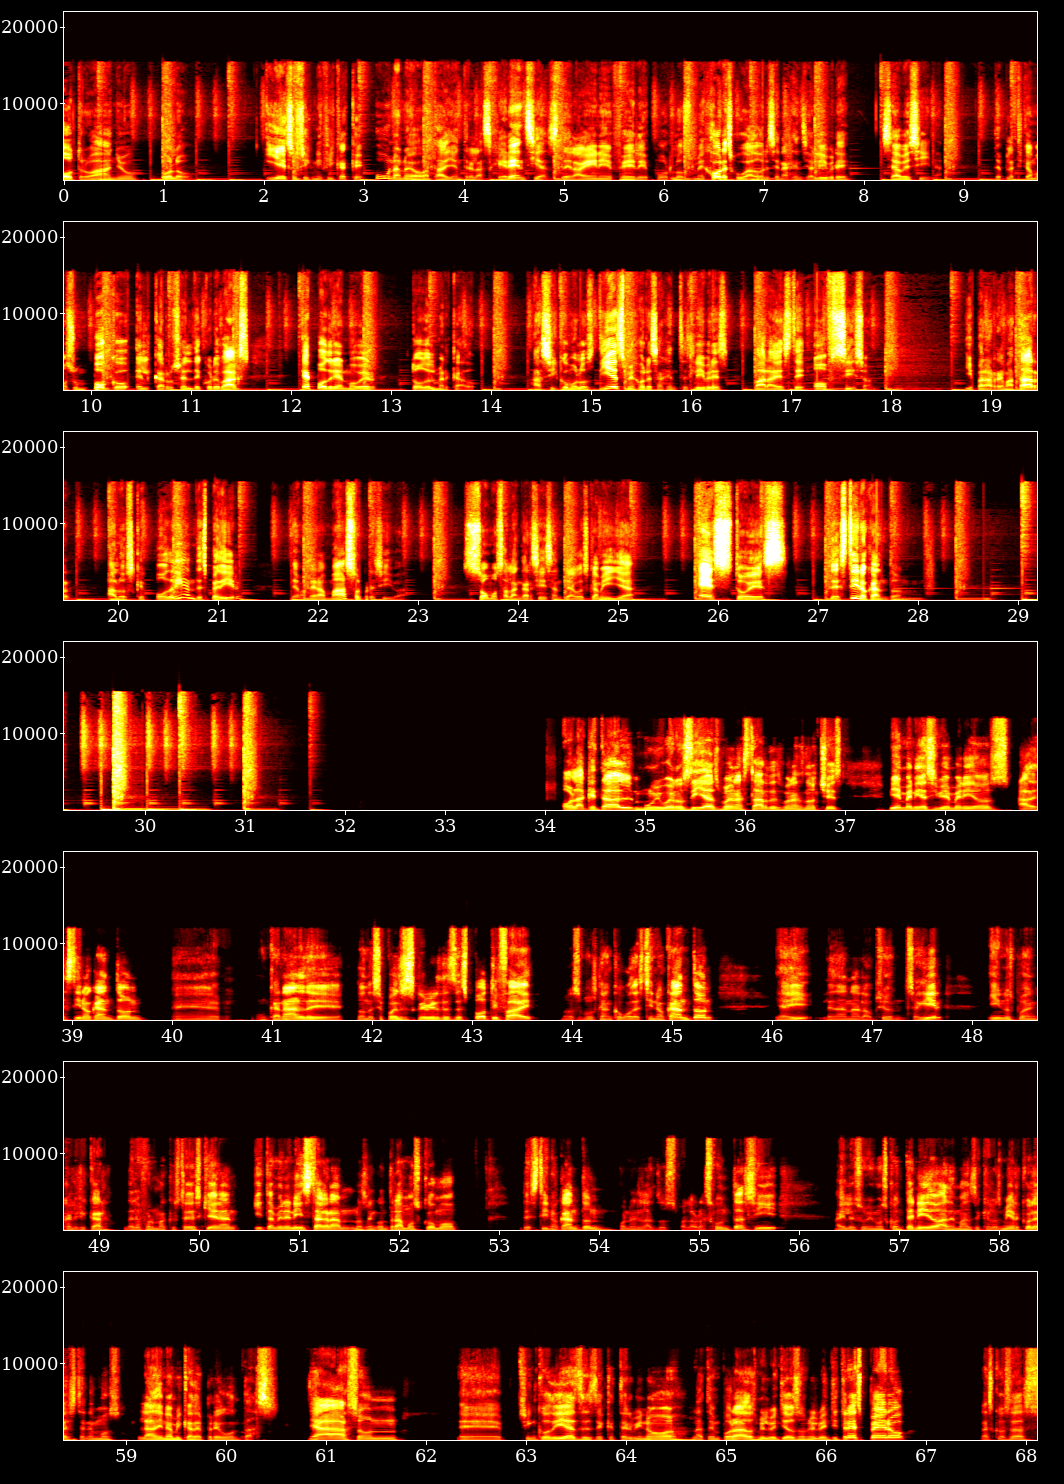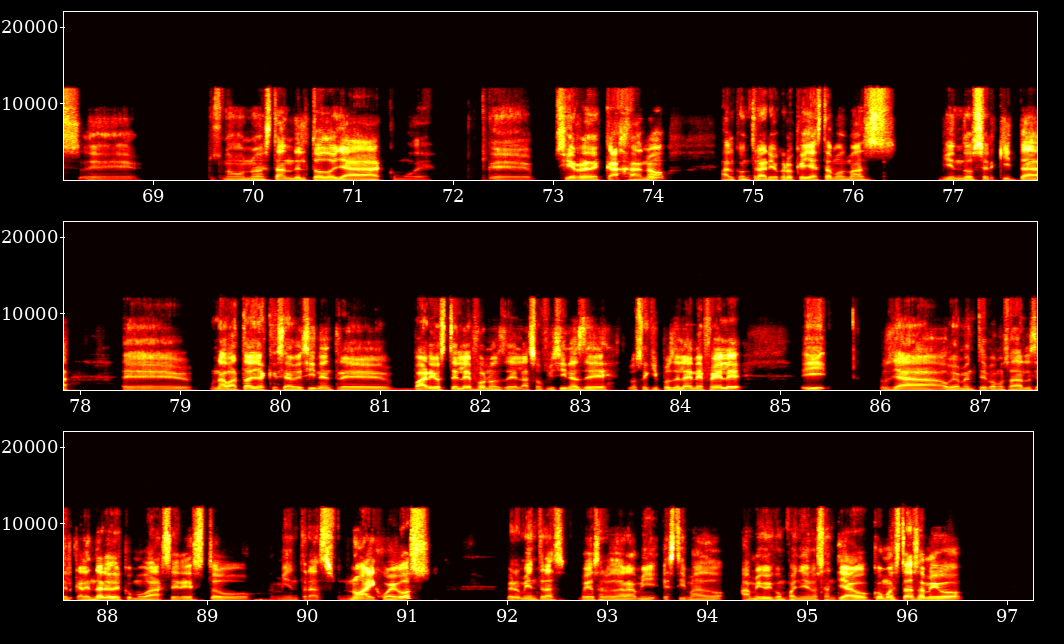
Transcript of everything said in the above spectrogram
Otro año voló. Y eso significa que una nueva batalla entre las gerencias de la NFL por los mejores jugadores en agencia libre se avecina. Te platicamos un poco el carrusel de corebacks que podrían mover todo el mercado, así como los 10 mejores agentes libres para este off-season. Y para rematar, a los que podrían despedir de manera más sorpresiva. Somos Alan García y Santiago Escamilla. Esto es Destino Canton. Hola, ¿qué tal? Muy buenos días, buenas tardes, buenas noches. Bienvenidas y bienvenidos a Destino Canton, eh, un canal de, donde se pueden suscribir desde Spotify. Nos buscan como Destino Canton y ahí le dan a la opción seguir y nos pueden calificar de la forma que ustedes quieran. Y también en Instagram nos encontramos como Destino Canton, ponen las dos palabras juntas y ahí les subimos contenido, además de que los miércoles tenemos la dinámica de preguntas. Ya son eh, cinco días desde que terminó la temporada 2022-2023, pero las cosas eh, pues no, no están del todo ya como de eh, cierre de caja, ¿no? Al contrario, creo que ya estamos más viendo cerquita una batalla que se avecina entre varios teléfonos de las oficinas de los equipos de la NFL y pues ya obviamente vamos a darles el calendario de cómo va a ser esto mientras no hay juegos. Pero mientras voy a saludar a mi estimado amigo y compañero Santiago. ¿Cómo estás, amigo?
